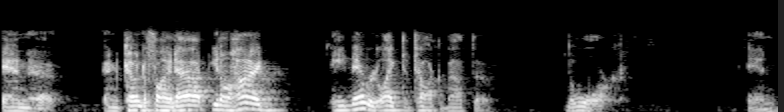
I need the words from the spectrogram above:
and, uh, and come to find out, you know, Hyde, he never liked to talk about the, the war. And,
